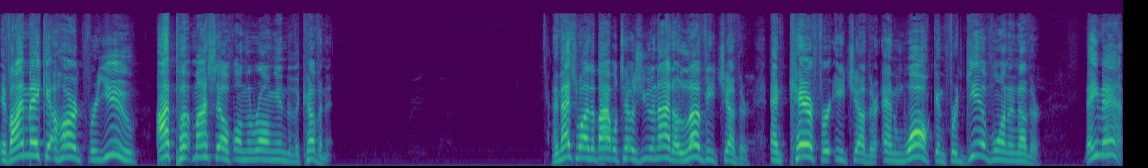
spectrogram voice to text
If I make it hard for you, I put myself on the wrong end of the covenant. And that's why the Bible tells you and I to love each other and care for each other and walk and forgive one another. Amen.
